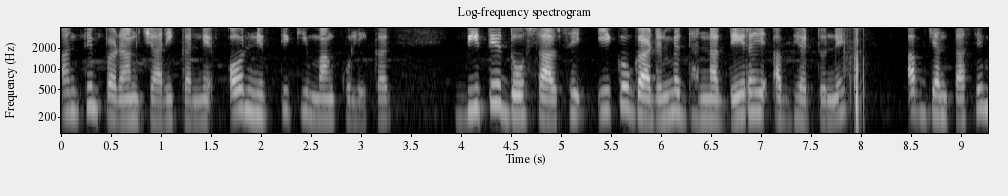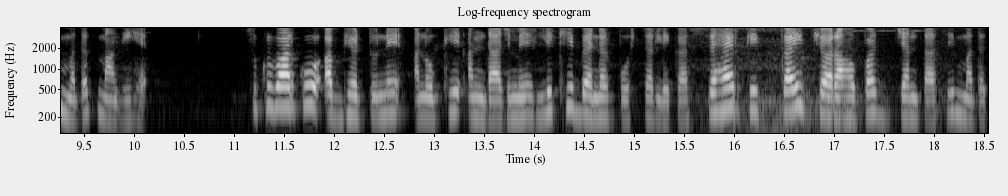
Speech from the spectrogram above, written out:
अंतिम परिणाम जारी करने और नियुक्ति की मांग को लेकर बीते दो साल से इको गार्डन में धरना दे रहे अभ्यर्थियों ने अब जनता से मदद मांगी है। शुक्रवार को अभ्यर्थियों ने अनोखे अंदाज में लिखे बैनर, पोस्टर लेकर शहर के कई चौराहों पर जनता से मदद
